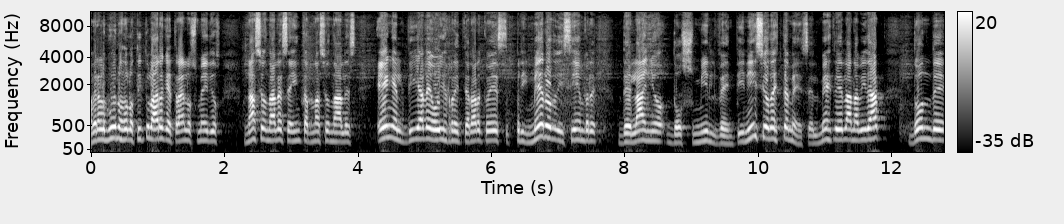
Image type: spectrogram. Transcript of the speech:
ver algunos de los titulares que traen los medios nacionales e internacionales en el día de hoy. Reiterar que es primero de diciembre del año 2020, inicio de este mes, el mes de la Navidad, donde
